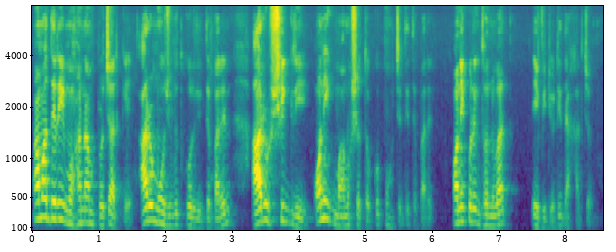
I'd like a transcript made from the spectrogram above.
আমাদের এই মহানাম প্রচারকে আরও মজবুত করে দিতে পারেন, আরও শীঘ্রই অনেক মানুষের তক্ষ পৌঁছে দিতে পারেন। অনেক অনেক ধন্যবাদ এই ভিডিওটি দেখার জন্য।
